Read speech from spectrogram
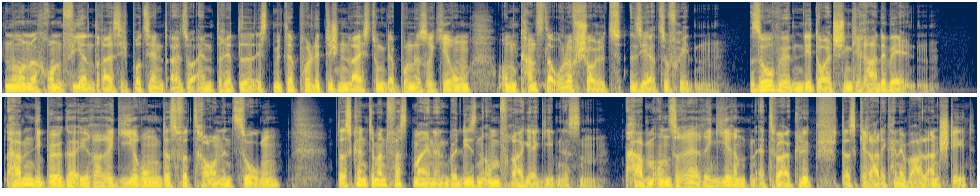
Nur noch rund 34 Prozent, also ein Drittel, ist mit der politischen Leistung der Bundesregierung um Kanzler Olaf Scholz sehr zufrieden. So würden die Deutschen gerade wählen. Haben die Bürger ihrer Regierung das Vertrauen entzogen? Das könnte man fast meinen bei diesen Umfrageergebnissen. Haben unsere Regierenden etwa Glück, dass gerade keine Wahl ansteht?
